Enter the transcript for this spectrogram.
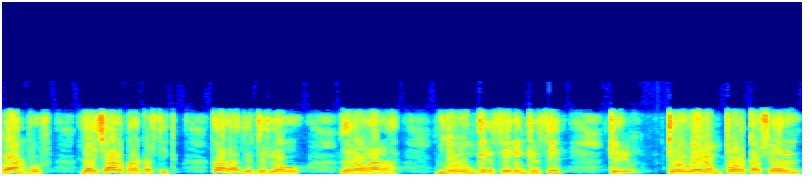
Bueno, pois, deixalo para castizo. Cara, desde logo, era unha, deu un crecer en crecer, que Trouberon porcas el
